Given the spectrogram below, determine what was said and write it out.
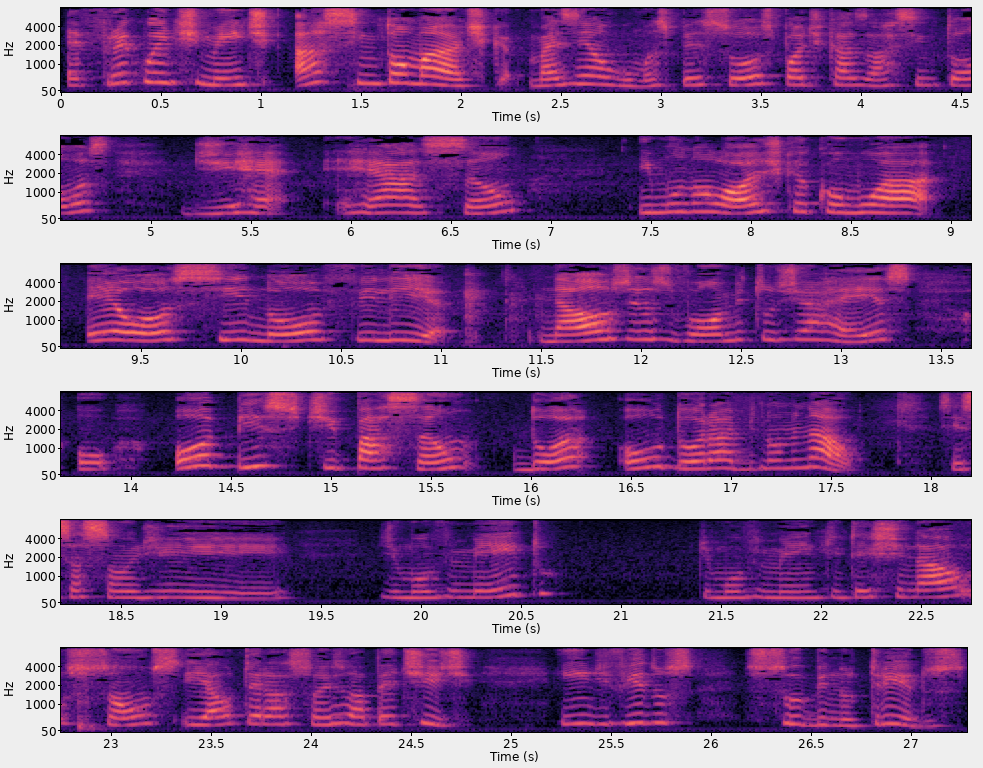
é frequentemente assintomática, mas em algumas pessoas pode causar sintomas de re reação imunológica como a eosinofilia náuseas, vômitos, diarreias ou obstipação dor ou dor abdominal, sensação de, de movimento, de movimento intestinal, sons e alterações no apetite. Em indivíduos subnutridos,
